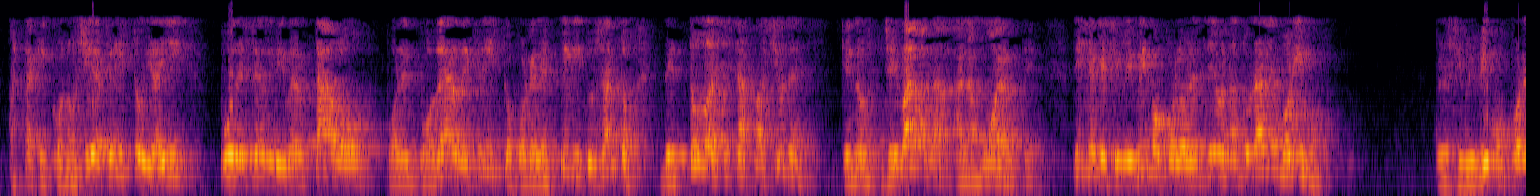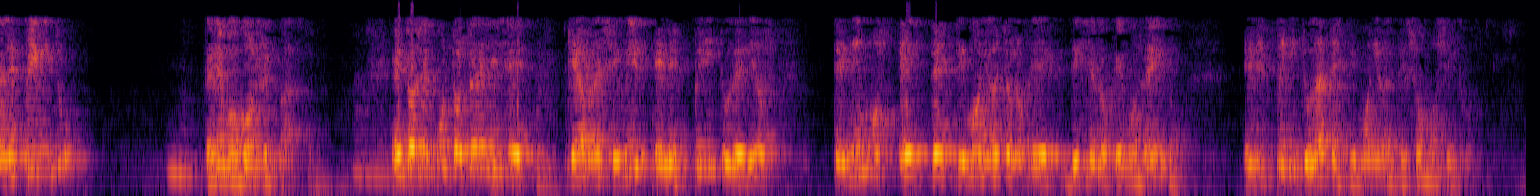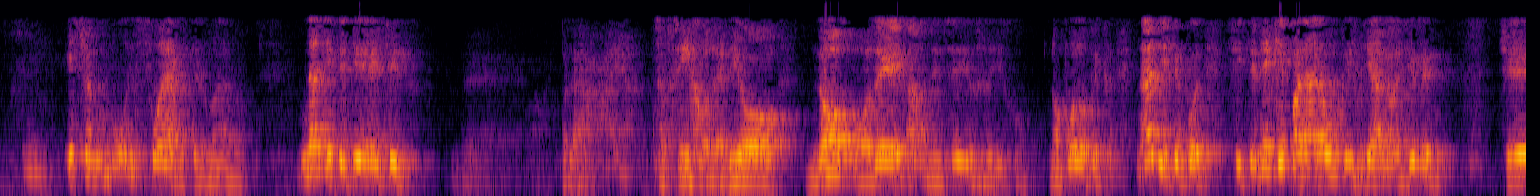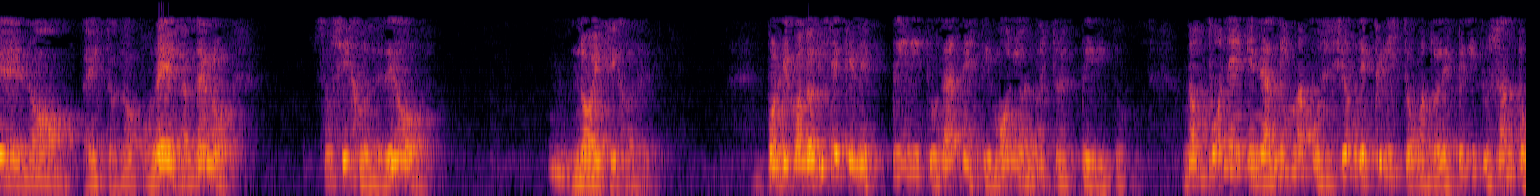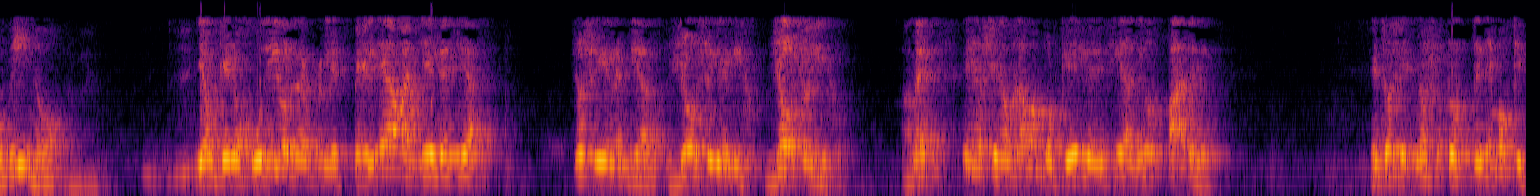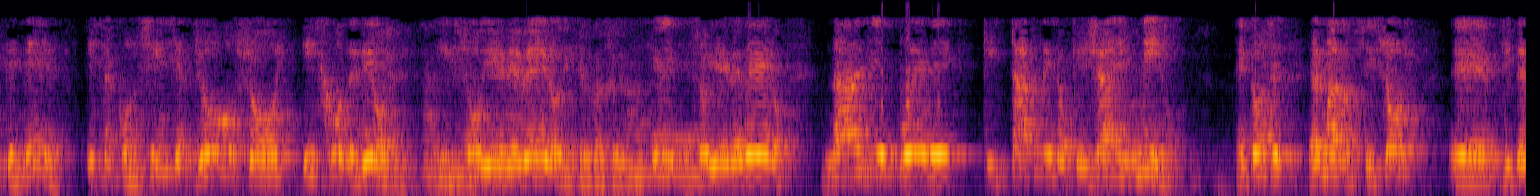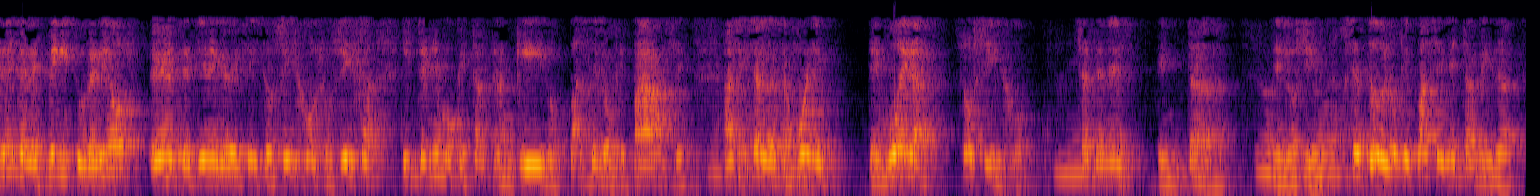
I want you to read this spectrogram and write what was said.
hasta que conocí a Cristo y ahí pude ser libertado por el poder de Cristo, por el Espíritu Santo, de todas esas pasiones que nos llevaban a, a la muerte. Dice que si vivimos por los deseos naturales, morimos. Pero si vivimos por el Espíritu, Mm. tenemos gozo y paz. Entonces, punto 3 dice que al recibir el Espíritu de Dios, tenemos el testimonio. Esto es lo que dice lo que hemos leído. El Espíritu da testimonio de que somos hijos. Sí. Eso es muy fuerte, hermano. Nadie te tiene que decir, "Eh, Brian, sos hijo de Dios, no podés. Ah, ¿en serio soy hijo? No puedo pecar. Nadie te puede. Si tenés que parar a un cristiano y decirle, che, no, esto no podés hacerlo, sos hijo de Dios. No es hijo de Dios. Porque cuando dice que el Espíritu da testimonio a nuestro Espíritu, nos pone en la misma posición de Cristo cuando el Espíritu Santo vino. Y aunque los judíos le, le peleaban y él decía, yo soy el enviado, yo soy el hijo, yo soy hijo. Amén. Ellos se enojaban porque él le decía a Dios Padre. Entonces nosotros tenemos que tener esa conciencia, yo soy hijo de Dios y soy heredero, dice el verso 17, soy heredero. Nadie puede quitarme lo que ya es mío. Entonces, hermanos, si sos, eh, si tenés el Espíritu de Dios, Él te tiene que decir, sos hijo, sos hija, y tenemos que estar tranquilos, pase lo que pase. Así salgas afuera y te mueras, sos hijo. Ya tenés entrada en los cielos. O sea, todo lo que pase en esta vida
